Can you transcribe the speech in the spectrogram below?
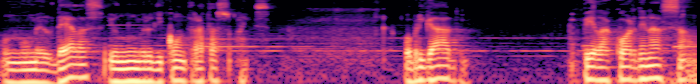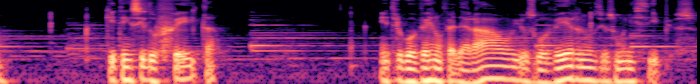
o número delas e o número de contratações. Obrigado pela coordenação que tem sido feita entre o governo federal e os governos e os municípios.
